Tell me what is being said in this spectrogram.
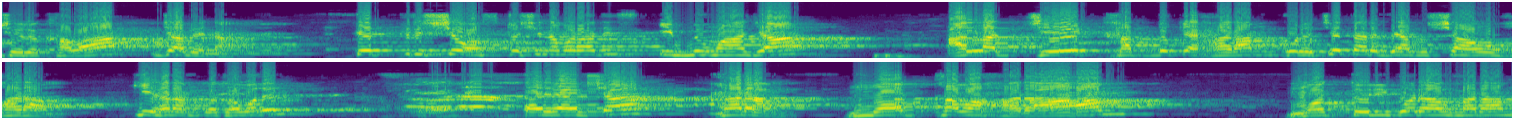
সেগুলো খাওয়া যাবে না। তেত্রিশশো অষ্টাশি নম্বর হাদিস, ইবনু মাজা আল্লাহ যে খাদ্যকে হারাম করেছে, তার ব্যবসাও হারাম। কি হারাম কথা বলেন? তার ব্যবসা হারাম। মদ খাওয়া হারাম, মদ তৈরি করাও হারাম,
